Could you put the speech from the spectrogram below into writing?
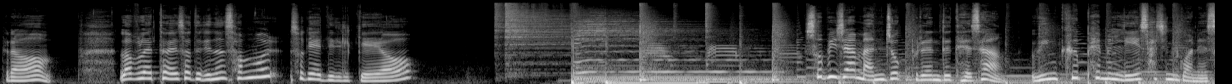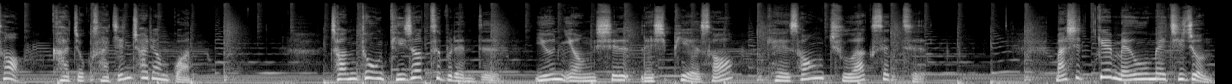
그럼 러브레터에서 드리는 선물 소개해 드릴게요. 소비자 만족 브랜드 대상 윙크 패밀리 사진관에서 가족 사진 촬영권. 전통 디저트 브랜드 윤영실 레시피에서 개성 주악 세트. 맛있게 매움의 지존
